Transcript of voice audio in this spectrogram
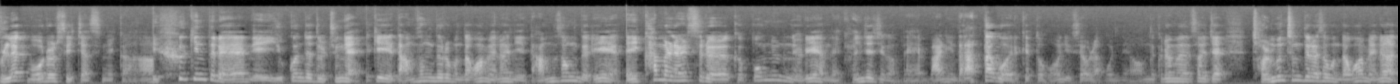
black voters 있지 않습니까? 이 흑인들의 이 유권자들 중에 특히 남성들을 본다고 하면은 이 남성들이 이 카멀라 해리스를 그 뽑는율이 네, 굉장히 지금 네, 많이 낮다고 이렇게 또 뉴스에 올라오고 있네요. 그러면서 이제 젊은 층들에서 본다고 하면은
